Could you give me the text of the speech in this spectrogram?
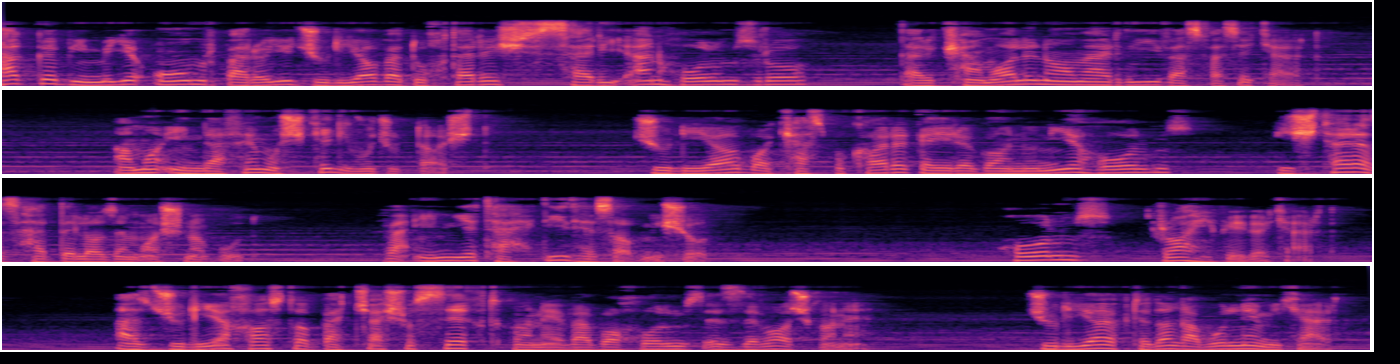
حق بیمه عمر برای جولیا و دخترش سریعا هولمز رو در کمال نامردی وسوسه کرد اما این دفعه مشکلی وجود داشت جولیا با کسب و کار غیرقانونی هولمز بیشتر از حد لازم آشنا بود و این یه تهدید حساب می شد. هولمز راهی پیدا کرد. از جولیا خواست تا بچهش رو سخت کنه و با هولمز ازدواج کنه. جولیا ابتدا قبول نمی کرد.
